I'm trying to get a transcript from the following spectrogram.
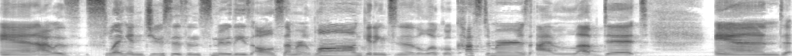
and I was slinging juices and smoothies all summer long, getting to know the local customers. I loved it. And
